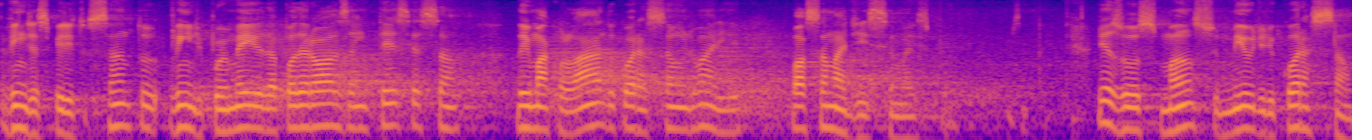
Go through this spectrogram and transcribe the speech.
Vinde Espírito Santo, vinde por meio da poderosa intercessão do Imaculado Coração de Maria, vossa amadíssima esposa. Jesus, manso, humilde de coração,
